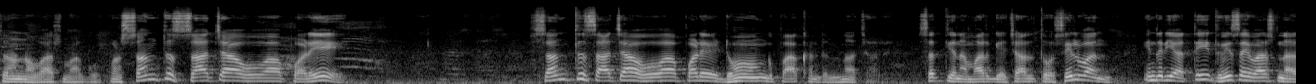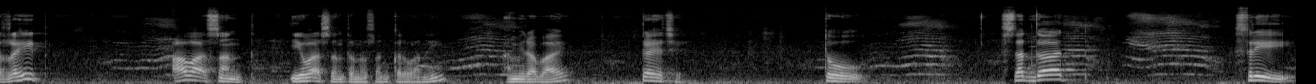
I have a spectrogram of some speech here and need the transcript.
ચરણનો વાસ માગો, પણ સંત સાચા હોવા પડે. સંત સાચા હોવા પડે, ઢોંગ પાખંડ ન ચાલે. સત્યના માર્ગે ચાલતો સિલવંત ઇન્દ્રિયાતીત વિષયવાસના રહિત આવા સંત, એવા સંતનો સંગ કરવાની અમીરાબાઈ કહે છે. તો સદગત શ્રી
